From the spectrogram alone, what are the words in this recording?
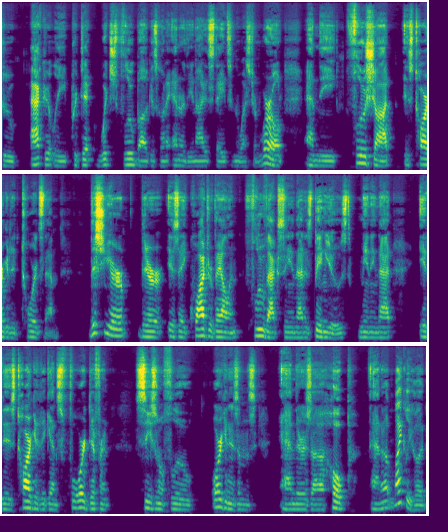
to accurately predict which flu bug is going to enter the United States and the Western world. And the flu shot is targeted towards them. This year, there is a quadrivalent flu vaccine that is being used, meaning that it is targeted against four different seasonal flu organisms. And there's a hope and a likelihood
